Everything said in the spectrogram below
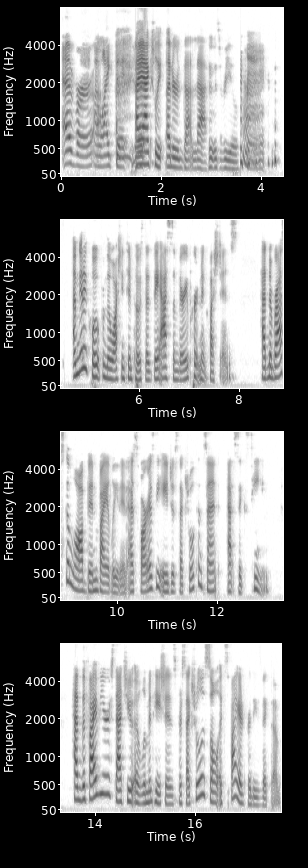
ever. I liked it. I actually uttered that laugh. It was real. I'm going to quote from the Washington Post as they asked some very pertinent questions. Had Nebraska law been violated as far as the age of sexual consent at 16? Had the five year statute of limitations for sexual assault expired for these victims?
